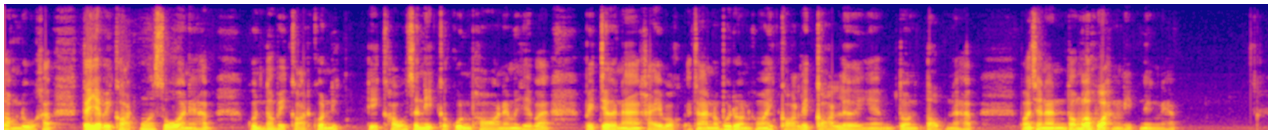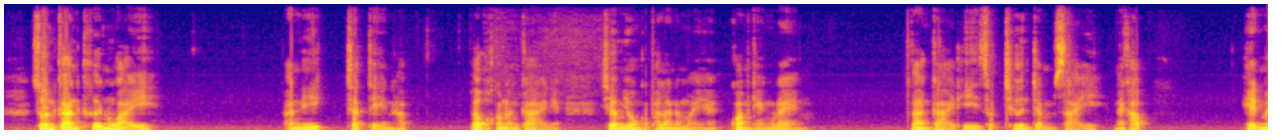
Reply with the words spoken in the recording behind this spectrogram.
ลองดูครับ แต่อย่าไปกอดมั่วซั่วนะครับ คุณต้องไปกอดคนที่ที่เขาสนิทกับคุณพอนะไม่ใช่ว่าไปเจอหน้าใครบอกอาจารย์นพดลเขาให้กอดเลยกอดเลยเงี้ยโดนตบนะครับ เพราะฉะนั้นต้องระวังนิดนึงนะครับ ส่วนการเคลื่อนไหว อันนี้ ชัดเจนครับ เราออกกำลังกายเนี่ยเชื่อมโยงกับพลานามัยฮะความแข็งแรง ร่างกายที่สดชื่นแจ่มใสนะครับ เห็นไหม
